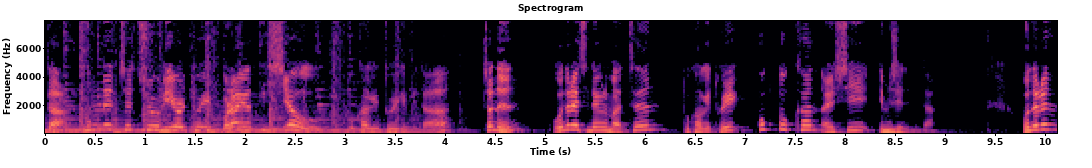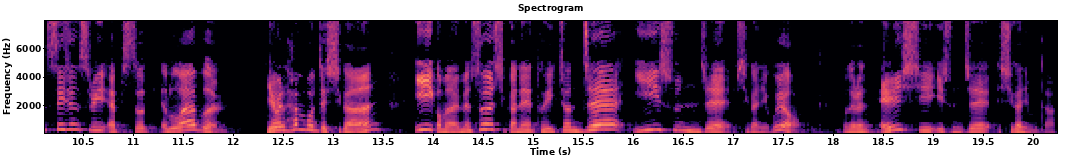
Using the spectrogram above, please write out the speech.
반갑습니다. 국내 최초 리얼 토익 버라이어티 쇼 독하게 토익입니다. 저는 오늘의 진행을 맡은 독하게 토익 혹독한 RC 임진입니다. 오늘은 시즌 3 에피소드 11 11번째 시간 이것만 알면 순식간에 토익 천재 이순재 시간이고요. 오늘은 LC 이순재 시간입니다.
